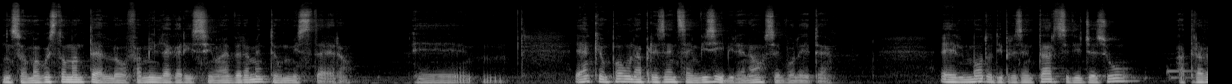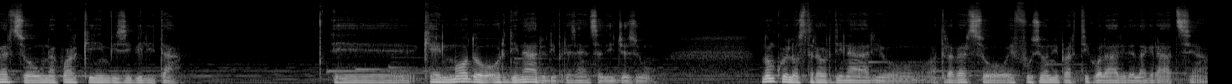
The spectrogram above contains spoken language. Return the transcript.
Insomma, questo mantello, famiglia carissima, è veramente un mistero e, è anche un po' una presenza invisibile, no? se volete. È il modo di presentarsi di Gesù attraverso una qualche invisibilità, che è il modo ordinario di presenza di Gesù, non quello straordinario attraverso effusioni particolari della grazia,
